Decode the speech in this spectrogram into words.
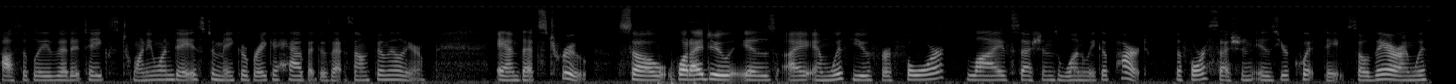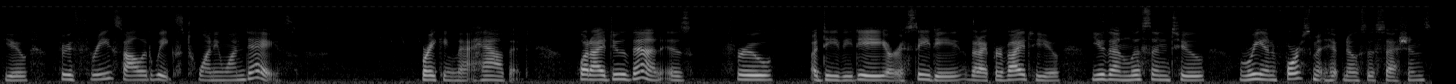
possibly that it takes 21 days to make or break a habit. Does that sound familiar? And that's true. So what I do is I am with you for four live sessions one week apart. The fourth session is your quit date. So there I'm with you through three solid weeks, 21 days, breaking that habit. What I do then is through a DVD or a CD that I provide to you, you then listen to reinforcement hypnosis sessions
